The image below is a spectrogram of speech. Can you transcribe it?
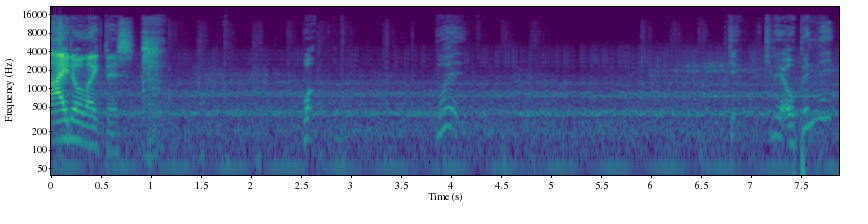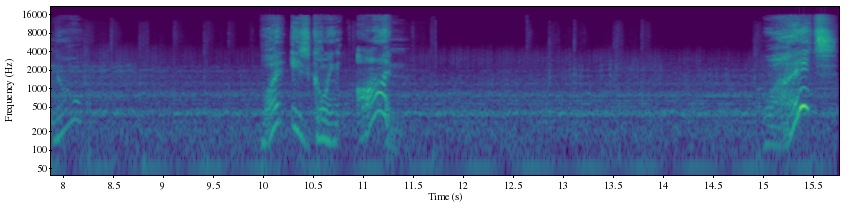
I don't like this. What? What? Can, I open it? No. What is going on? What?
